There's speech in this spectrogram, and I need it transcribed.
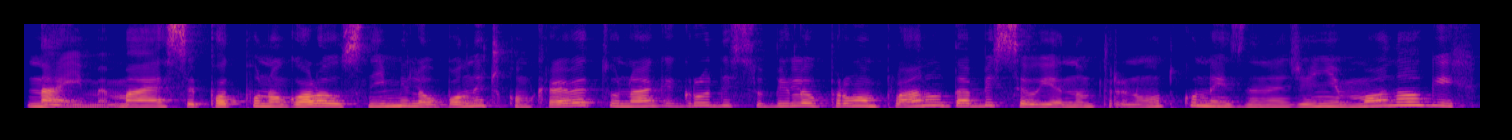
Naime, Maja se potpuno gola usnimila u bolničkom krevetu, nage grudi su bile u prvom planu da bi se u jednom trenutku na iznenađenje mnogih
